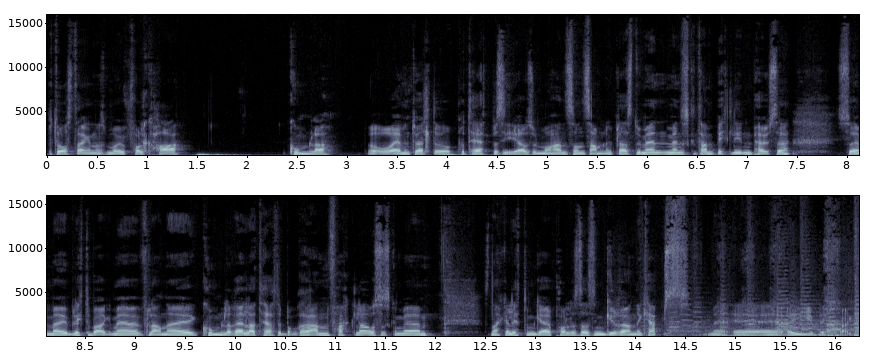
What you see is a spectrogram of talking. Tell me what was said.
På torsdagene så må jo folk ha kumle og eventuelt og potet på sida. Så du må ha en sånn samlingsplass. Du, men, men skal ta en bitte liten pause. Så er vi øyeblikk tilbake med flere kumlerelaterte brannfakler. Og så skal vi snakke litt om Geir Pollestad sin grønne caps. Vi er øyeblikk tilbake.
